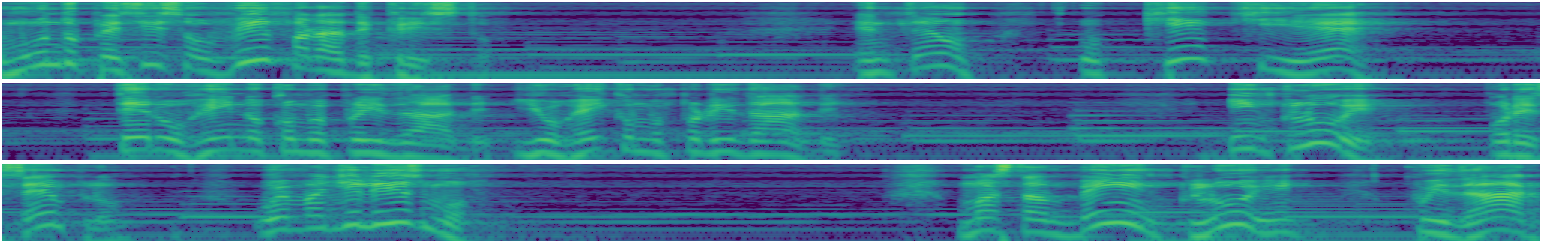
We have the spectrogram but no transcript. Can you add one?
O mundo precisa ouvir falar de Cristo. Então, o que que é ter o reino como prioridade e o rei como prioridade. Inclui, por exemplo, o evangelismo. Mas também inclui cuidar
